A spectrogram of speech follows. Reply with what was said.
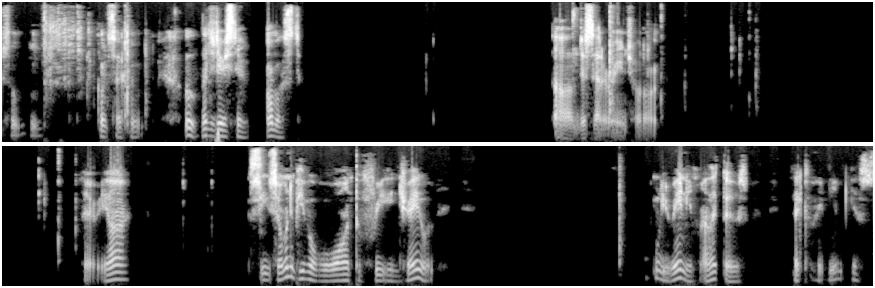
something? One second. Oh, legendary stone. Almost. Oh, I'm just out of range. Hold on. There we are. See, so many people want the freaking trade with me. Ooh, uranium. I like those. That uranium? Yes.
